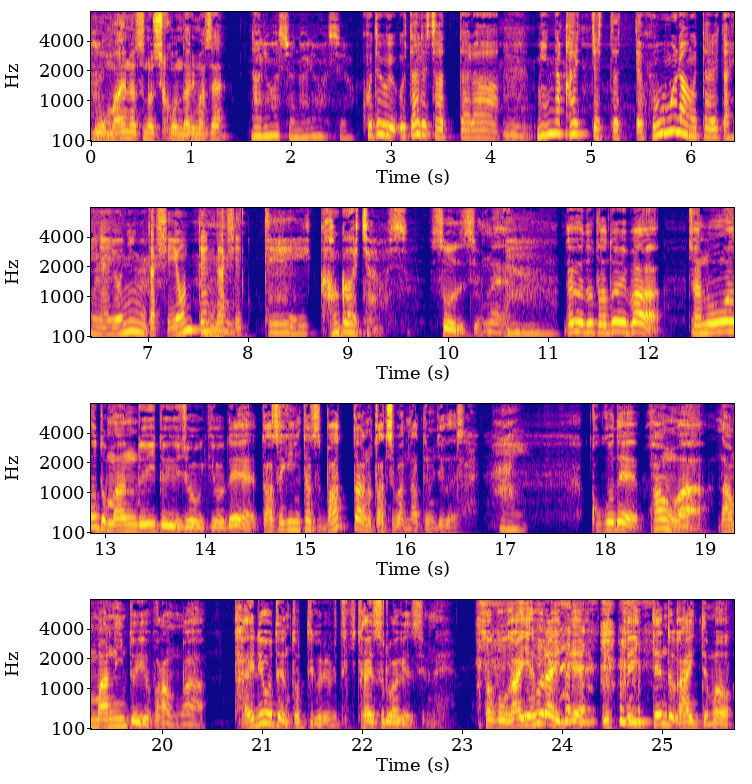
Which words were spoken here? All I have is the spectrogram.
もうマイナスの思考になりません、なりますよ、なりますよ。ここで打たれちゃったら、うん、みんな帰っちゃったって、ホームラン打たれた日には4人だし、4点だしって考えちゃいます。そうですよね。うん、だけど、例えば、じゃあノーアウト満塁という状況で打席に立つバッターの立場になってみてください。はい。ここでファンは、何万人というファンは大量点取ってくれるって期待するわけですよね。そこ外野フライで打って1点とか入っても、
